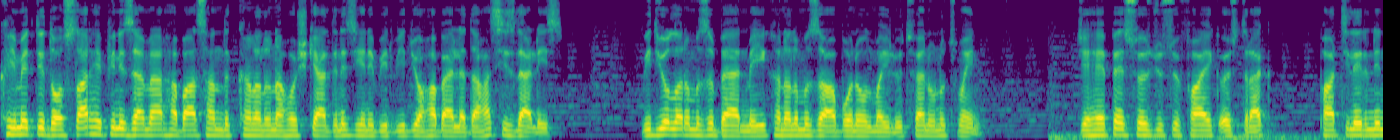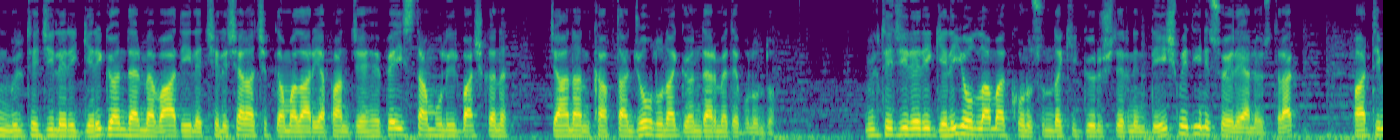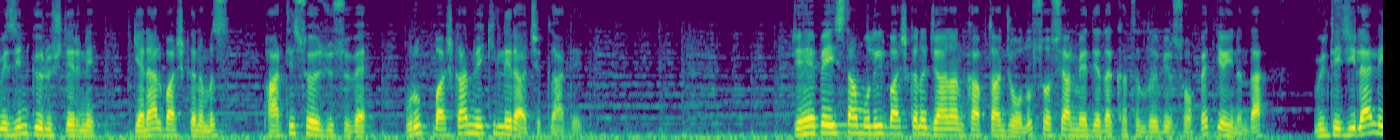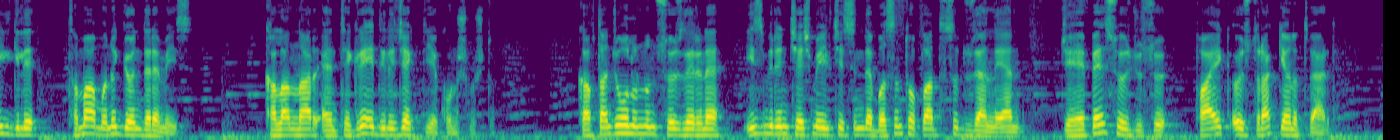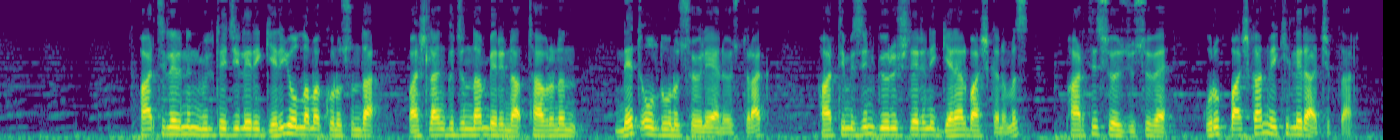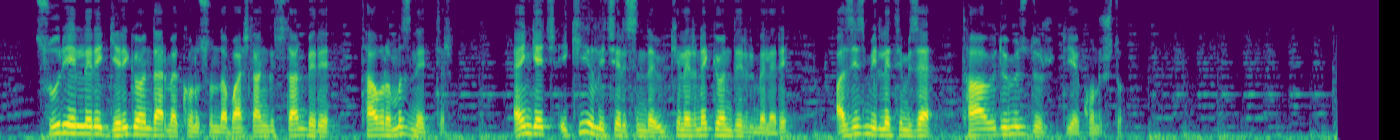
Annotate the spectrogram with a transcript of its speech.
Kıymetli dostlar hepinize merhaba Sandık kanalına hoş geldiniz. Yeni bir video haberle daha sizlerleyiz. Videolarımızı beğenmeyi, kanalımıza abone olmayı lütfen unutmayın. CHP sözcüsü Faik Öztrak, partilerinin mültecileri geri gönderme vaadiyle çelişen açıklamalar yapan CHP İstanbul İl Başkanı Canan Kaftancıoğlu'na göndermede bulundu. Mültecileri geri yollama konusundaki görüşlerinin değişmediğini söyleyen Öztrak, partimizin görüşlerini genel başkanımız, parti sözcüsü ve grup başkan vekilleri açıklar dedi. CHP İstanbul İl Başkanı Canan Kaftancıoğlu sosyal medyada katıldığı bir sohbet yayınında mültecilerle ilgili tamamını gönderemeyiz. Kalanlar entegre edilecek diye konuşmuştu. Kaftancıoğlu'nun sözlerine İzmir'in Çeşme ilçesinde basın toplantısı düzenleyen CHP sözcüsü Faik Öztrak yanıt verdi. Partilerinin mültecileri geri yollama konusunda başlangıcından beri tavrının net olduğunu söyleyen Öztrak, partimizin görüşlerini genel başkanımız, parti sözcüsü ve grup başkan vekilleri açıklar. Suriyelileri geri gönderme konusunda başlangıçtan beri tavrımız nettir. En geç iki yıl içerisinde ülkelerine gönderilmeleri aziz milletimize taahhüdümüzdür diye konuştu.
